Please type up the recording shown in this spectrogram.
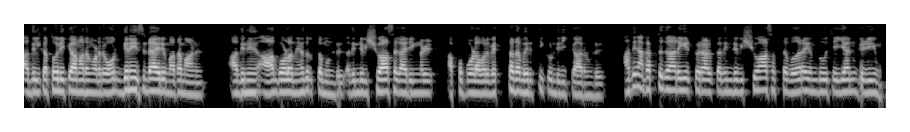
അതിൽ കത്തോലിക്ക മതം വളരെ ഓർഗനൈസ്ഡ് ആയ ഒരു മതമാണ്. അതിന് ആഗോള നേതൃത്വമുണ്ട്. അതിന്റെ വിശ്വാസ കാര്യങ്ങൾ അപ്പോൾ അവർ വ്യക്തത വരുത്തിക്കൊണ്ടിരിക്കാറുണ്ട്. അതിനകത്ത് കയറിയിട്ട് ഒരാൾക്ക് അതിന്റെ വിശ്വാസത്തെ വേറെ എന്തോ ചെയ്യാൻ കഴിയും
